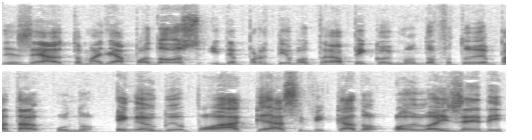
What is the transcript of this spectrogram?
eh, Real Tomayapo 2 y Deportivo Trápico y Mundo Futuro empataron 1. En el grupo A clasificado Always Ready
